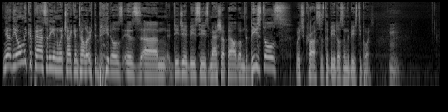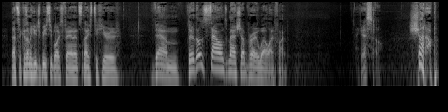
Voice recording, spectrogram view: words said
Now, the only capacity in which I can tolerate the Beatles is um, DJ BC's mashup album, The Beastles, which crosses the Beatles and the Beastie Boys. That's it, because I'm a huge Beastie Boys fan. And it's nice to hear them. They're, those sounds mash up very well, I find. I guess so. Shut up.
